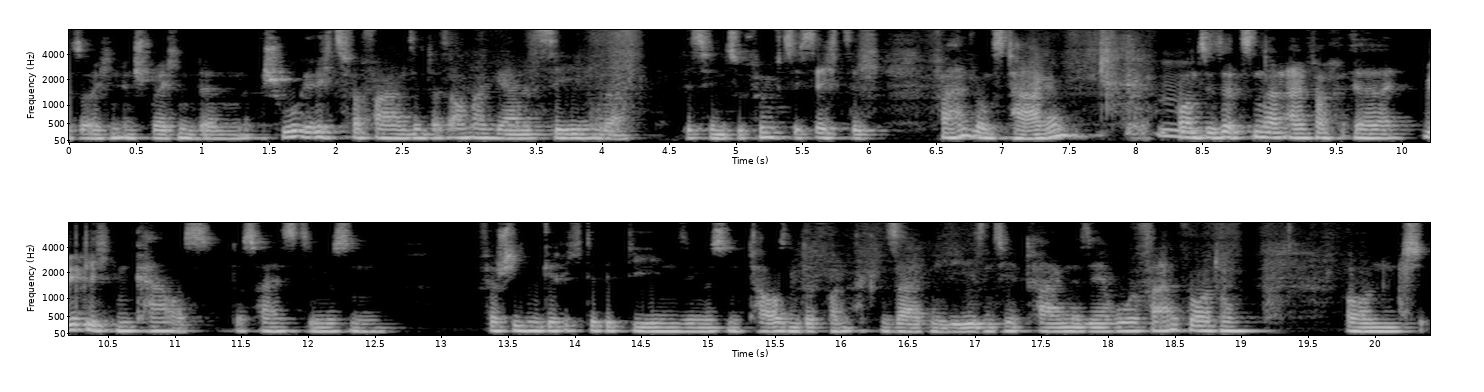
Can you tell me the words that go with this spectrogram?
solchen entsprechenden Schwurgerichtsverfahren sind das auch mal gerne 10 oder bis hin zu 50, 60 Verhandlungstage. Mhm. Und sie sitzen dann einfach äh, wirklich im Chaos. Das heißt, sie müssen verschiedene Gerichte bedienen, sie müssen tausende von Aktenseiten lesen, sie tragen eine sehr hohe Verantwortung. Und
